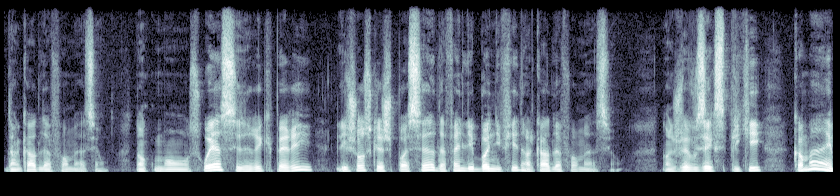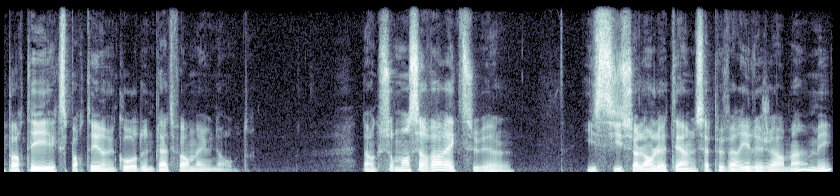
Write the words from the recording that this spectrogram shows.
dans le cadre de la formation. Donc, mon souhait, c'est de récupérer les choses que je possède afin de les bonifier dans le cadre de la formation. Donc, je vais vous expliquer comment importer et exporter un cours d'une plateforme à une autre. Donc, sur mon serveur actuel, ici, selon le thème, ça peut varier légèrement, mais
